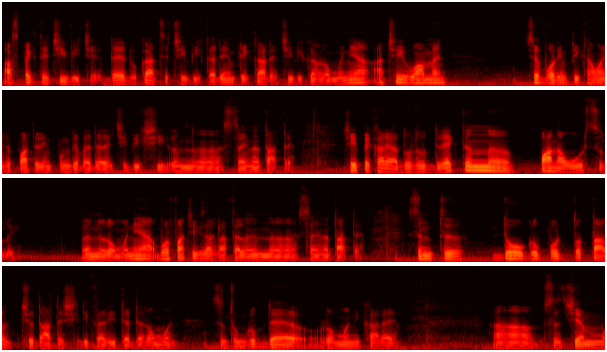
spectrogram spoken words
aspecte civice, de educație civică, de implicare civică în România, acei oameni se vor implica mai departe din punct de vedere civic și în uh, străinătate. Cei pe care i-a durut direct în uh, pana ursului în România vor face exact la fel în uh, străinătate. Sunt uh, două grupuri total ciudate și diferite de români. Sunt un grup de români care, uh, să zicem,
